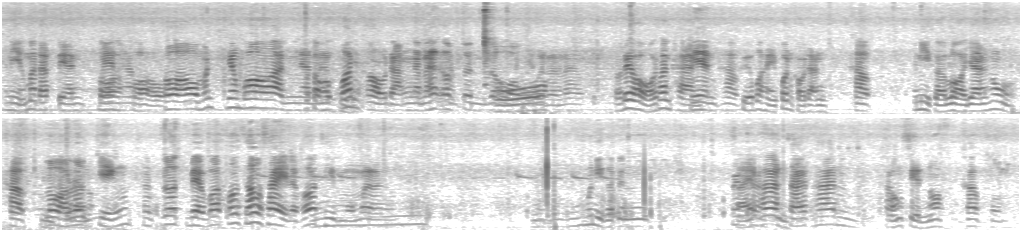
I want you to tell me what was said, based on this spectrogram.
อันนี้มาดัดแปลงต่อแม่นครับต่อเอา พอเอามันยังบอนเนี่ยต้องเอาควันเข่าดังกันนะครับจนจะออกหมดแล้วนะครับเราได้ออกทางทางแม่นครับคือบ่ให้คนเขาดัง ครับอันนี้ก็รอยางเฮาครับมีรอทางรแล้วถเนอะเก๋งรถแบบว่าเขาเท่าใส่แล้วเขาทีมผมมามื้อนี้ก็เป็น สายพาน สายพานสองเส้นเนาะครับผมอ๋อนี่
